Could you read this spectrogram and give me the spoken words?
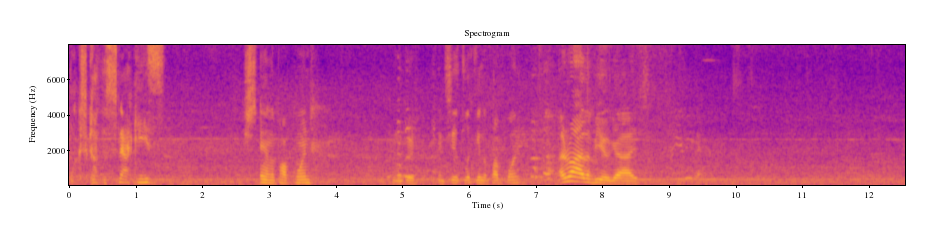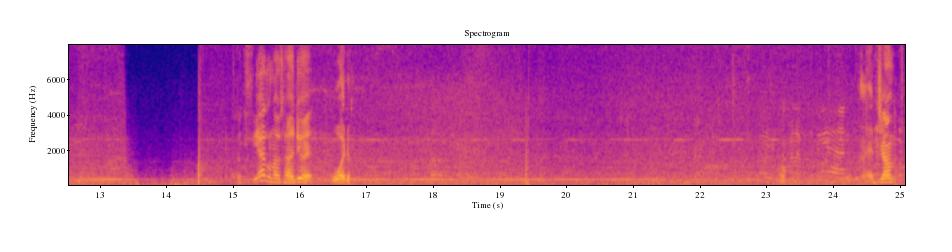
Brooke's got the snackies. And the popcorn. And, and she's licking the popcorn. I don't have the view, guys. Look, Seattle knows how to do it. Wood. Jumped.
